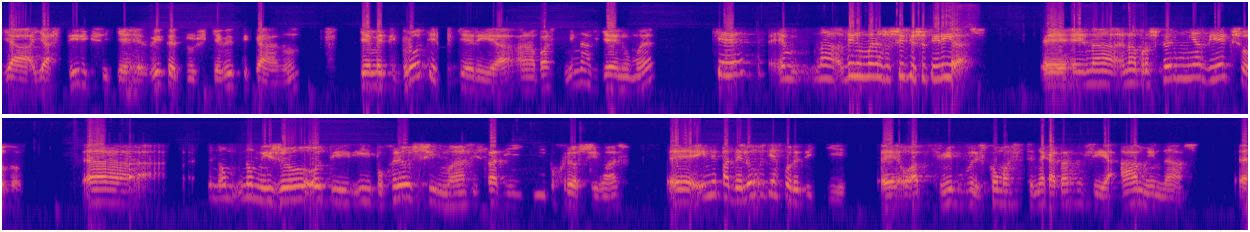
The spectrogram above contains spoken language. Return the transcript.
για, για στήριξη και δείτε τους και δείτε τι κάνουν, και με την πρώτη ευκαιρία, ανά πάση στιγμή, να βγαίνουμε και ε, να δίνουμε ένα σωσίδιο σωτηρίας. Ε, να, να προσφέρουμε μια διέξοδο. νομίζω ότι η υποχρέωσή μας, η στρατηγική υποχρέωσή μας, ε, είναι παντελώς διαφορετική. Ε, από τη στιγμή που βρισκόμαστε σε μια κατάσταση άμυνας ε,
